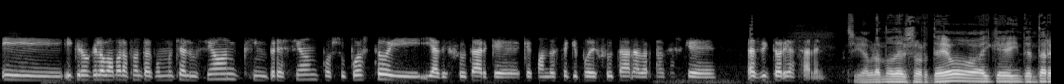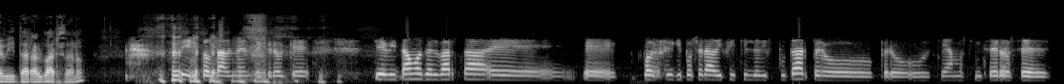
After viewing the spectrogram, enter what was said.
y, y, creo que lo vamos a afrontar con mucha ilusión, sin presión, por supuesto, y, y a disfrutar, que, que, cuando este equipo disfruta, la verdad es que las victorias salen. Sí, hablando del sorteo, hay que intentar evitar al Barça, ¿no? sí, totalmente. creo que si evitamos el Barça, eh, eh, el equipo será difícil de disputar, pero, pero seamos sinceros, eh,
